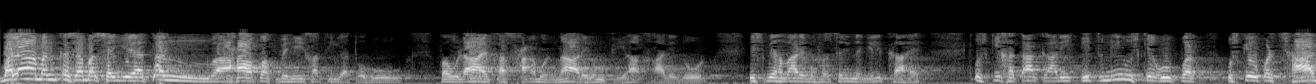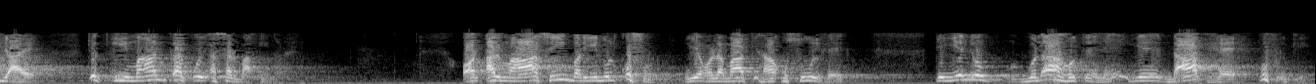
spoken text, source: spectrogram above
बला मन कसब सैतन वहापत में ही खतीत हो फौलाय का साबुन्नार हम खालिदून। इसमें हमारे मुफसरी ने ये लिखा है कि उसकी खताकारी इतनी उसके ऊपर उसके ऊपर छा जाए कि ईमान का कोई असर बाकी न और अलमासी बरीदुल कुफर, ये उलमा के यहाँ उसूल है कि ये जो गुनाह होते हैं, ये डाक है कुफर की।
